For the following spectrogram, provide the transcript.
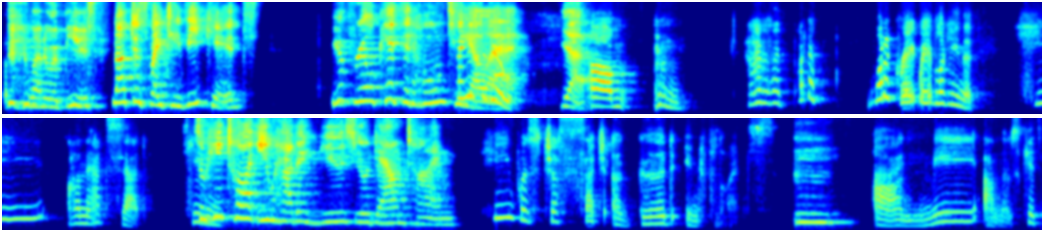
I want to abuse not just my TV kids. You have real kids at home to yell at. Yeah. Um, I was like, what a what a great way of looking at it. He on that set. So he taught you how to use your downtime. He was just such a good influence Mm. on me, on those kids.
